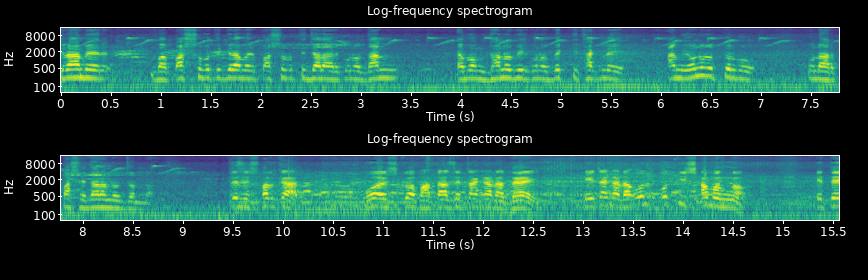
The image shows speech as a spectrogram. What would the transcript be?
গ্রামের বা পার্শ্ববর্তী গ্রামের পার্শ্ববর্তী জেলার কোনো দান এবং দানবীর কোনো ব্যক্তি থাকলে আমি অনুরোধ করব ওনার পাশে দাঁড়ানোর জন্য। যে সরকার বয়স্ক ভাতা যে টাকাটা দেয়, এই টাকাটা অতি সামান্য। এতে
